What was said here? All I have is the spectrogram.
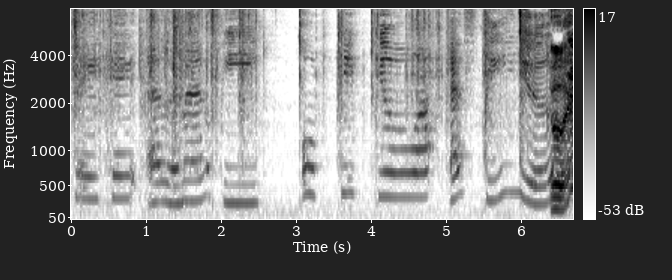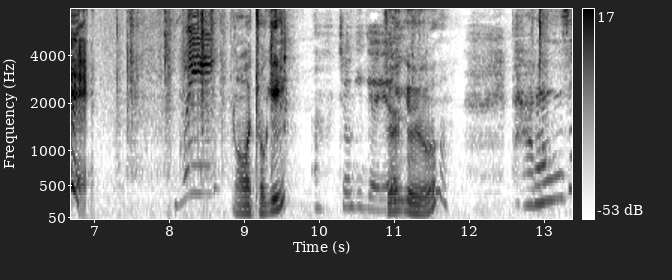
J K L M N P O P Q R S T U 어에! V 어, 저기? 어, 조기교육 저기요? 파란색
